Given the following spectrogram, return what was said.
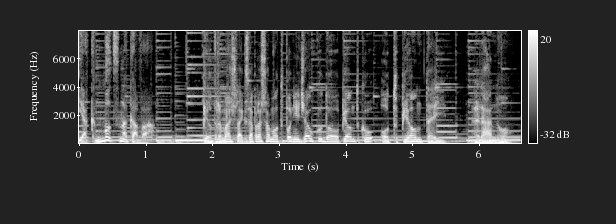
jak mocna kawa. Piotr Maślak, zapraszam od poniedziałku do piątku od piątej rano.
